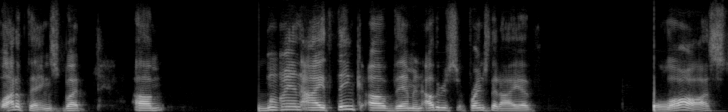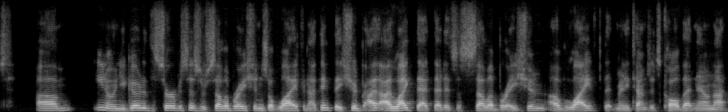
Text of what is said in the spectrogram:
a lot of things. But um, when I think of them and others, friends that I have lost, um, you know, and you go to the services or celebrations of life, and I think they should. I, I like that that it's a celebration of life. That many times it's called that now, not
